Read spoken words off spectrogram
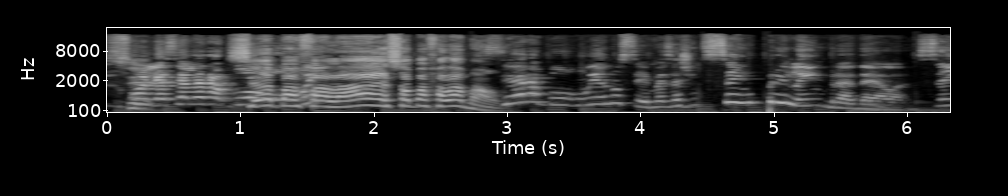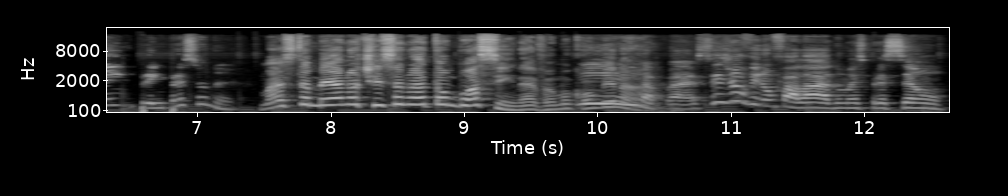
se, Olha, se ela era boa se é pra ruim, falar, é só pra falar mal. se era boa ou ruim, eu não sei, mas a gente sempre lembra dela. Sempre, impressionante. Mas também a notícia não é tão boa assim, né? Vamos Ih, combinar. rapaz, vocês já ouviram falar de uma expressão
